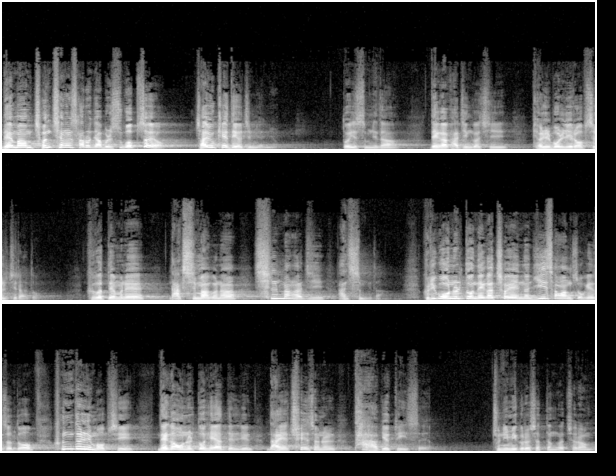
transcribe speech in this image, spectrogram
내 마음 전체를 사로잡을 수가 없어요. 자유케 되어지면요. 또 있습니다. 내가 가진 것이 별 볼 일 없을지라도 그것 때문에 낙심하거나 실망하지 않습니다. 그리고 오늘 또 내가 처해 있는 이 상황 속에서도 흔들림 없이 내가 오늘 또 해야 될 일, 나의 최선을 다하게 돼 있어요. 주님이 그러셨던 것처럼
